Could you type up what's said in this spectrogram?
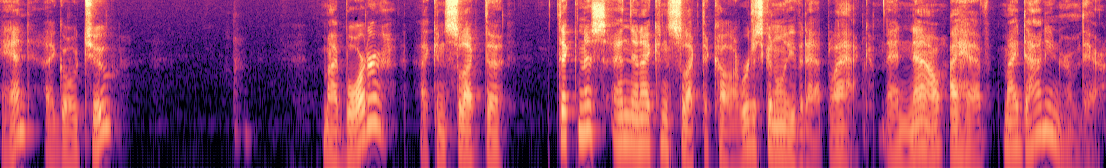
And I go to my border. I can select the thickness and then I can select the color. We're just going to leave it at black. And now I have my dining room there.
